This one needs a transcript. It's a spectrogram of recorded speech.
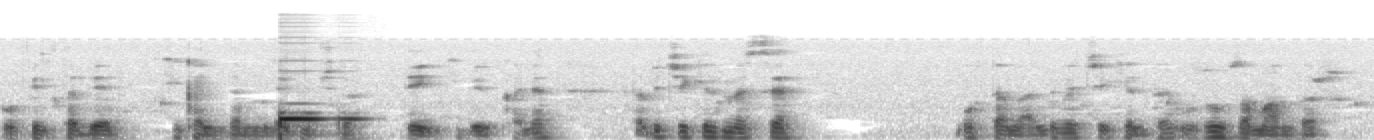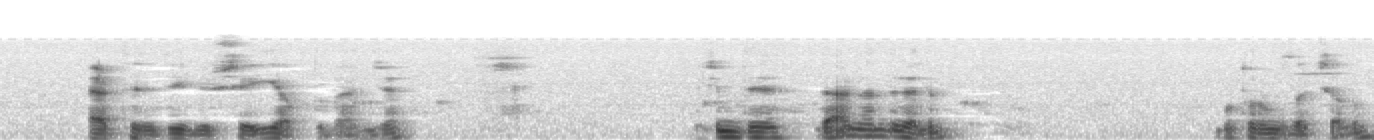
Bu fil tabi iki kaleden bile güçlü değil ki bir kale. Tabi çekilmesi muhtemeldi ve çekildi. Uzun zamandır ertelediği bir şeyi yaptı bence. Şimdi değerlendirelim. Motorumuzu açalım.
